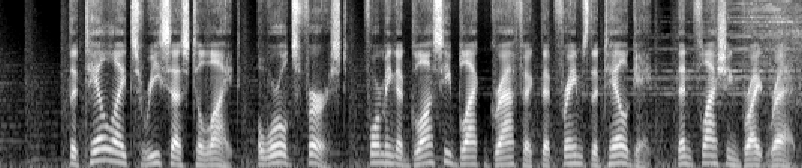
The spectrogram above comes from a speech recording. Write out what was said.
The taillights recess to light, a world's first, forming a glossy black graphic that frames the tailgate, then flashing bright red.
